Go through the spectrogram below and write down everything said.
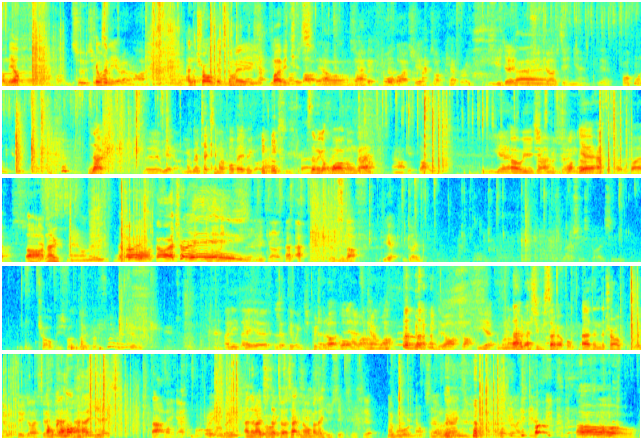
on the elf. Kills him. And the troll gets to move five inches. Oh, So I get four dice, yeah, because I'm cavalry. You do? Bad. Push your charge in, yeah. Oh, no, There we go. I'm protecting my poor baby. this is bad. So then we got Wargon guy. And I get double. Yeah. Oh, yeah, yeah, it has to split the fight. Oh no! And I need. I tried. I tried. Yay! There you go. Good stuff. Yeah, you got him. She's facing. Child just runs over. I need a, uh, a little thing where you just push the And I've button and it adds a one on count. one. and the arch up. Yeah, one on That one. would actually be so helpful. Uh, then the troll. So you've got two dice Oh, come on! yes. Ah, there you go. Three, three. And then I just have to attack normally. Two sixes, yeah. No more now. So again, you've got four dice. Oh!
